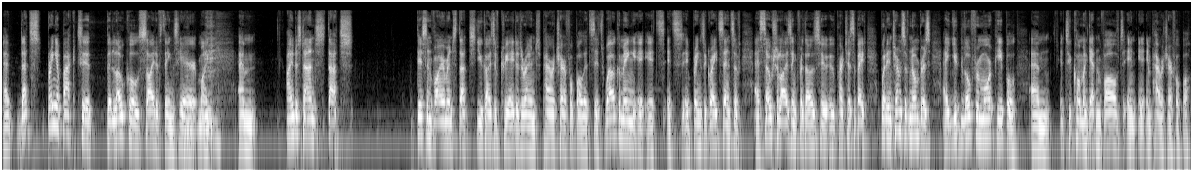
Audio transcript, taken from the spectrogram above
Uh, let's bring it back to the local side of things here, Mike. Um, I understand that this environment that you guys have created around power chair football it's it's welcoming it, it's it's it brings a great sense of uh, socializing for those who, who participate but in terms of numbers uh, you'd love for more people um, to come and get involved in, in, in power chair football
